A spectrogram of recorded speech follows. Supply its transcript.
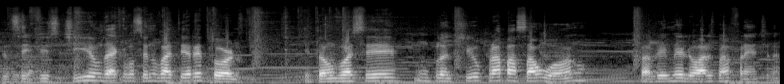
de você investir onde é que você não vai ter retorno. Então vai ser um plantio para passar o ano, para ver melhores para frente, né?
